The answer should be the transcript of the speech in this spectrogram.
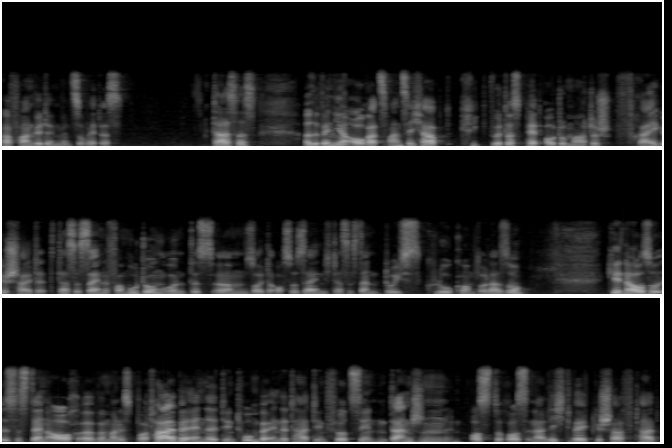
erfahren wir dann, wenn es soweit ist. Das ist, also wenn ihr Aura 20 habt, kriegt, wird das Pad automatisch freigeschaltet. Das ist seine Vermutung und das ähm, sollte auch so sein, nicht, dass es dann durchs Klo kommt oder so. Genauso ist es dann auch, äh, wenn man das Portal beendet, den Turm beendet hat, den 14. Dungeon in Osteros in der Lichtwelt geschafft hat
